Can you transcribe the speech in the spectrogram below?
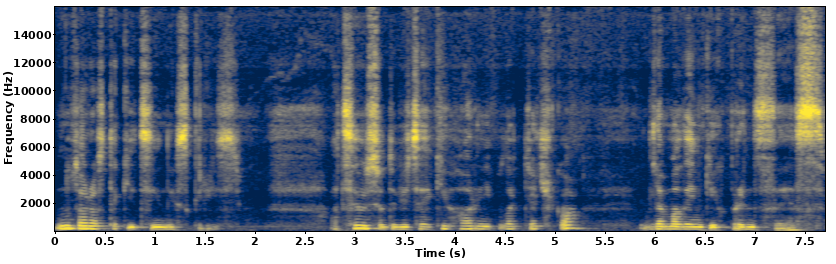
Ну, зараз такі ціни скрізь. А це ось, дивіться, які гарні платтячка для маленьких принцес.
